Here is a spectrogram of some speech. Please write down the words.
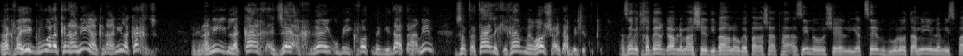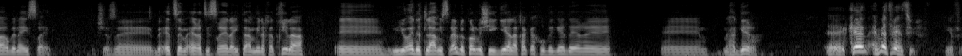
רק ויהי גבול הכנעני, הכנעני לקח את זה. הכנעני לקח את זה אחרי ובעקבות נדידת העמים, זאת הייתה לקיחה מראש שהייתה בלתי חוקית. אז זה מתחבר גם למה שדיברנו בפרשת האזינו של יצב גבולות עמים למספר בני ישראל שזה בעצם ארץ ישראל הייתה מלכתחילה אה, מיועדת לעם ישראל וכל מי שהגיע לאחר כך הוא בגדר אה, אה, מהגר. אה, כן, אמת ויציב. יפה.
